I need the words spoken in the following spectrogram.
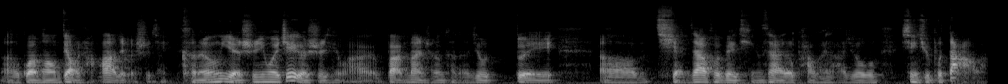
呃官方调查了这个事情，可能也是因为这个事情吧，曼曼城可能就对。呃，潜在会被停赛的帕奎塔就兴趣不大了。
